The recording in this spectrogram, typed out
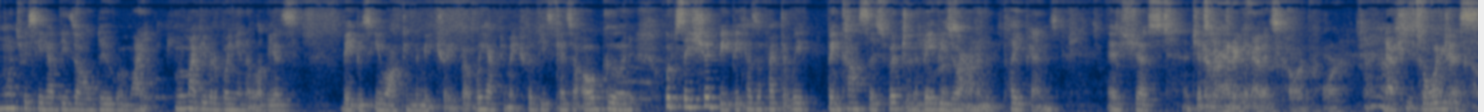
Once we see how these all do, we might we might be able to bring in Olivia's babies, Ewok and Dimitri, but we have to make sure these guys are all good, which they should be because of the fact that we've been constantly switching the babies around in the playpens. It's just it just Never gets had a cat this color before. No, she's a weird gorgeous.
